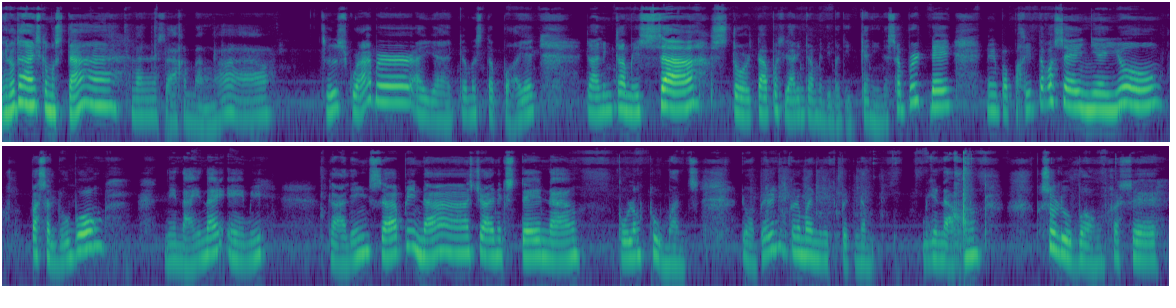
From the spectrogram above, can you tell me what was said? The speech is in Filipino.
Hello guys, kamusta? Lalo na sa aking mga subscriber. Ayan, kamusta po? Ayan, galing kami sa store. Tapos galing kami, di ba, dito kanina sa birthday. Ngayon, papakita ko sa inyo yung pasalubong ni Nainay Amy. Galing sa Pinas. Siya ay nag-stay ng kulang 2 months. Doon. Pero hindi ko naman in-expect na bigyan na akong pasalubong. Kasi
